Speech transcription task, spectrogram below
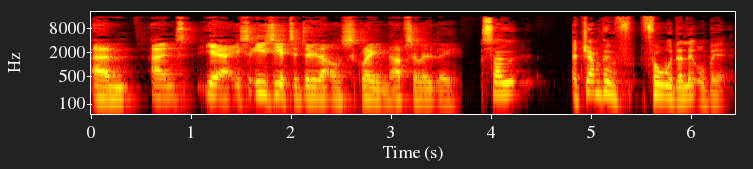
um, and yeah, it's easier to do that on screen. Absolutely. So, uh, jumping f- forward a little bit,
